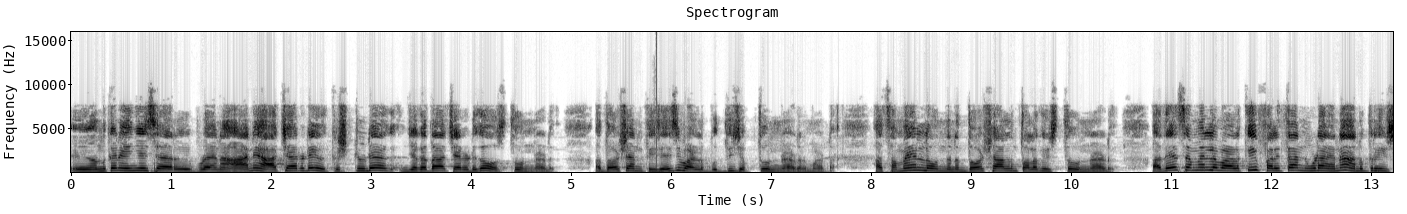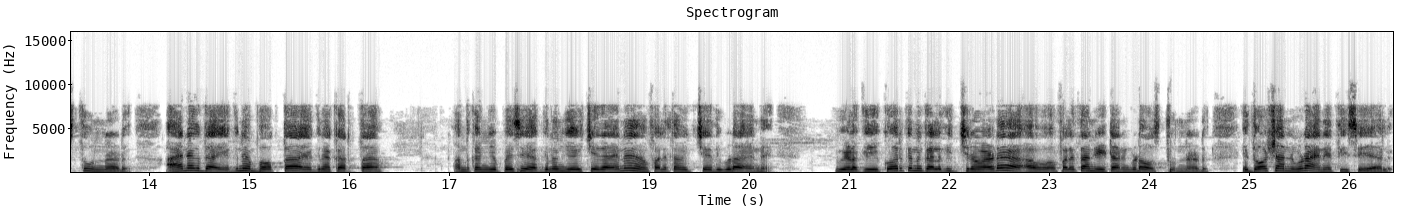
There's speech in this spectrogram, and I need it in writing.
అందుకని ఏం చేశారు? ఇప్పుడు ఆయన ఆనే ఆచార్యుడే కృష్ణుడే జగదాచార్యుడిగా వస్తూ ఉన్నాడు. ఆ దోషాన్ని తీసేసి వాళ్ళ బుద్ధి చెప్తూ ఉన్నాడు అనమాట ఆ సమయంలో ఉన్న దోషాలను తొలగిస్తూ ఉన్నాడు. అదే సమయంలో వాళ్ళకి ఫలితాన్ని కూడా ఆయన అనుగ్రహిస్తూ ఉన్నాడు. ఆయన యజ్ఞభోక్త యజ్ఞ యజ్ఞకర్త అందుకని చెప్పేసి యజ్ఞం చేయించేది ఆయనే ఫలితం ఇచ్చేది కూడా ఆయనే. వీళ్ళకి ఈ కోరికను కలిగించిన వాడే ఆ ఫలితాన్ని ఇవ్వటానికి కూడా వస్తున్నాడు. ఈ దోషాన్ని కూడా ఆయనే తీసేయాలి.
